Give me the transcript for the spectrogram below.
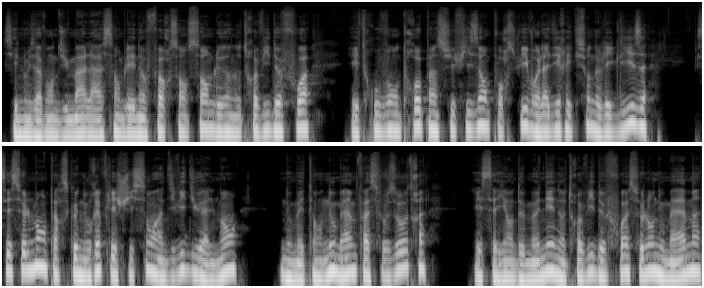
Si nous avons du mal à assembler nos forces ensemble dans notre vie de foi et trouvons trop insuffisant pour suivre la direction de l'Église, c'est seulement parce que nous réfléchissons individuellement nous mettons nous-mêmes face aux autres, essayant de mener notre vie de foi selon nous-mêmes.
